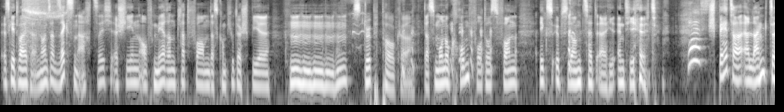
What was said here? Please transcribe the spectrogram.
es geht weiter. 1986 erschien auf mehreren Plattformen das Computerspiel hm, hm, hm, Strip Poker, das Monochromfotos von XYZ enthielt. Was? Später erlangte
